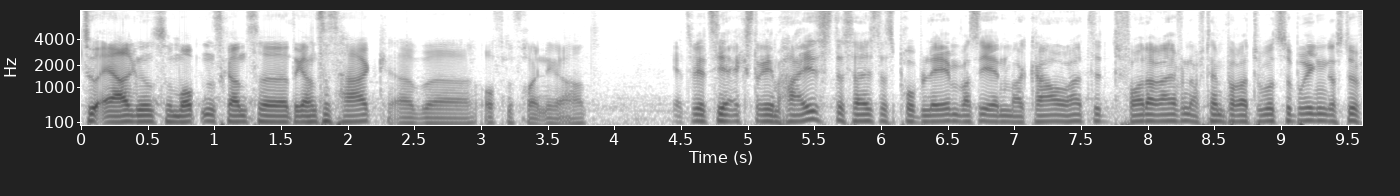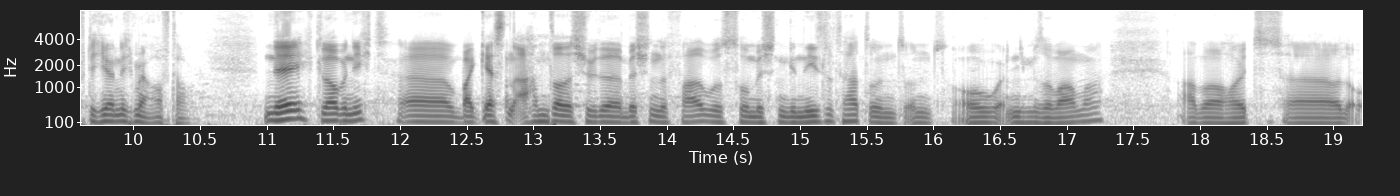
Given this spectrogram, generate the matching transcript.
zu ärgern und zu mobben das ganze, den ganzen Tag, aber auf eine freundliche Art. Jetzt wird es hier extrem heiß, das heißt, das Problem, was ihr in Macau hattet, Vorderreifen auf Temperatur zu bringen, das dürfte hier nicht mehr auftauchen. Nee, ich glaube nicht. Äh, bei gestern Abend war das schon wieder ein bisschen der Fall, wo es so ein bisschen genieselt hat und, und auch nicht mehr so warm war. Aber heute äh,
